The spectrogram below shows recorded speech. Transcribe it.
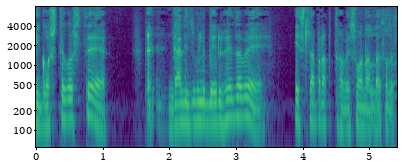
এই গসতে গসতে গালিজগুলি বের হয়ে যাবে, ইসলাম প্রাপ্ত হবে সোমান আল্লাহ সাল্লাহ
